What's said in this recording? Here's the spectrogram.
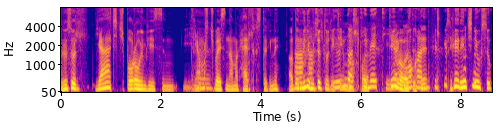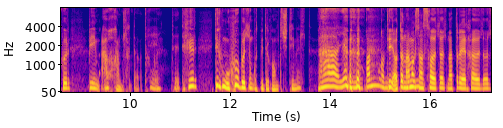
ерөөсөө л яаж ч буруу юм хийсэн ямар ч байсан намайг хайрлах ёстой гинэ. Одоо миний хүлээлт бол тийм байхгүй. Тийм дээ. Тэгэхээр эн чинь юу гэсэн үг хөр би юм авах хандлагатай байхгүй. Тэ. Тэгэхээр тэр хүн өхөө болонгот бид нар гомдч тийм ээ л да. Аа яг гом гом. Тий одоо намайг сонсохоо болол над руу ярихаа болол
